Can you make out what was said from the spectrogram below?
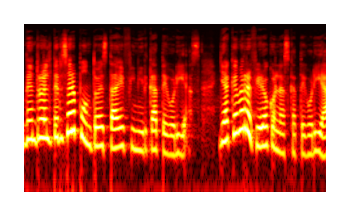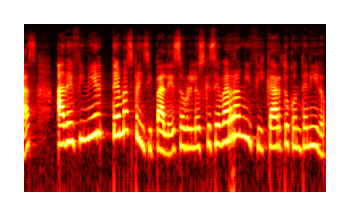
Dentro del tercer punto está definir categorías. ¿Ya qué me refiero con las categorías? A definir temas principales sobre los que se va a ramificar tu contenido.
